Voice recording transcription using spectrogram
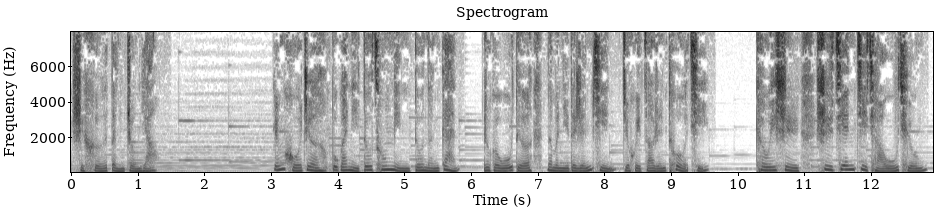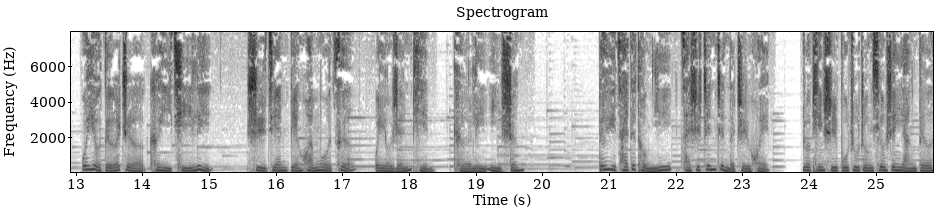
是何等重要。人活着，不管你多聪明、多能干，如果无德，那么你的人品就会遭人唾弃。可谓是世间技巧无穷，唯有德者可以其力；世间变幻莫测，唯有人品可立一生。德与才的统一，才是真正的智慧。若平时不注重修身养德，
